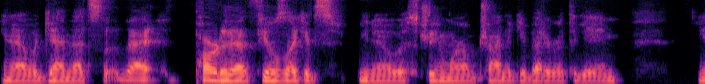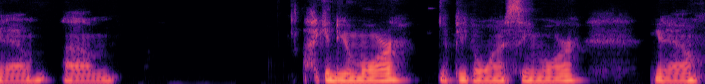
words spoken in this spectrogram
you know, again, that's that part of that feels like it's you know a stream where I'm trying to get better at the game. You know, um, I can do more if people want to see more. You know,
